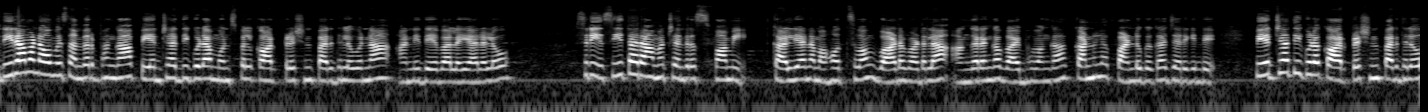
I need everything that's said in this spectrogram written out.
శ్రీరామనవమి సందర్భంగా పీర్జాదిగూడ మున్సిపల్ కార్పొరేషన్ పరిధిలో ఉన్న అన్ని దేవాలయాలలో శ్రీ సీతారామచంద్ర స్వామి కళ్యాణ మహోత్సవం వాడవాడల అంగరంగ వైభవంగా కన్నుల పండుగగా జరిగింది. పీర్జాదిగూడ కార్పొరేషన్ పరిధిలో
